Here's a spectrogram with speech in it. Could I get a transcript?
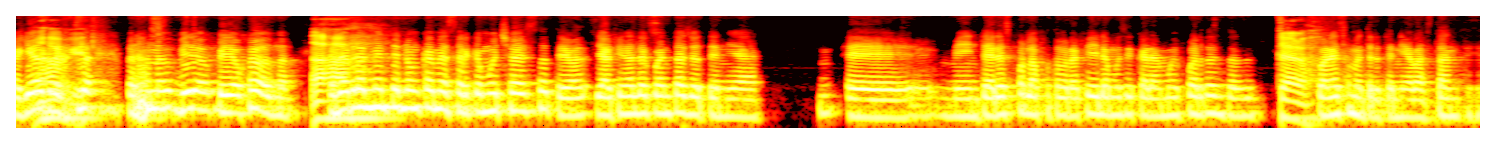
pero no, videojuegos no. Pero realmente nunca me acerqué mucho a esto, y al final de cuentas yo tenía, eh, mi interés por la fotografía y la música eran muy fuertes, entonces con eso me entretenía bastante.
